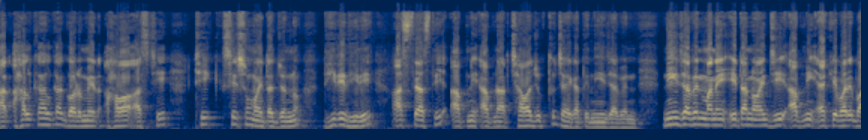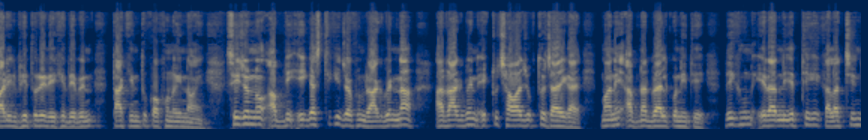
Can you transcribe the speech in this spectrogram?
আর হালকা হালকা গরমের হাওয়া আসছে, ঠিক সে সময়টার জন্য ধীরে ধীরে আস্তে আস্তে আপনি আপনার ছাওয়াযুক্ত জায়গাতে নিয়ে যাবেন। নিয়ে যাবেন মানে এটা নয় যে আপনি একেবারে বাড়ির ভেতরে রেখে দেবেন, তা কিন্তু কখনোই নয়। সেই জন্য আপনি এই গাছটিকে যখন রাখবেন না, আর রাখবেন একটু ছাওয়াযুক্ত জায়গায় মানে আপনার ব্যালকনিতে, দেখুন এরা নিজের থেকে কালার চেঞ্জ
